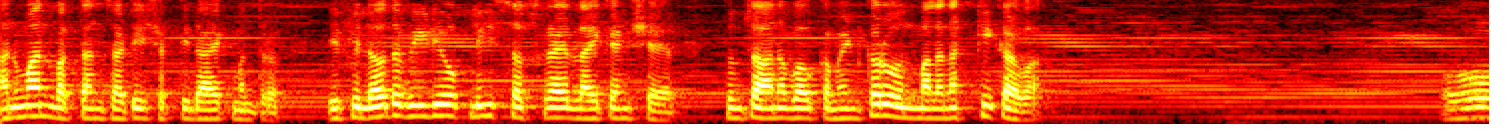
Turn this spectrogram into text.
हनुमान भक्तांसाठी शक्तिदायक मंत्र if you love the video please subscribe like and share तुमचा अनुभव कमेंट करून मला नक्की कळवा. ओ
